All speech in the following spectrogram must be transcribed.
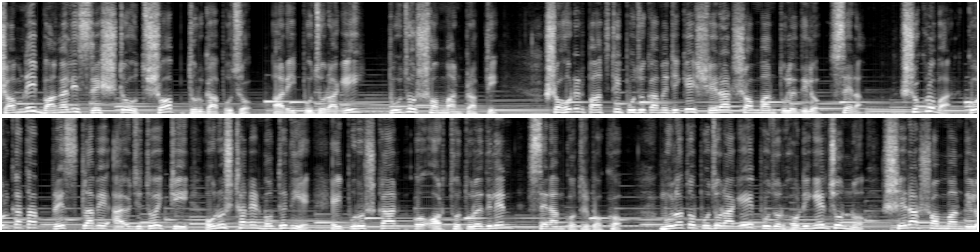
সামনেই বাঙালি শ্রেষ্ঠ উৎসব দুর্গাপুজো। আর এই পুজোর আগেই পুজোর সম্মান প্রাপ্তি। শহরের পাঁচটি পুজো কমিটিকে সেরার সম্মান তুলে দিল সেরা। শুক্রবার কলকাতা প্রেস ক্লাবে আয়োজিত একটি অনুষ্ঠানের মধ্যে দিয়ে এই পুরস্কার ও অর্থ তুলে দিলেন সেরাম কর্তৃপক্ষ। মূলত পুজোর আগে পুজোর হোর্ডিংয়ের জন্য সেরা সম্মান দিল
